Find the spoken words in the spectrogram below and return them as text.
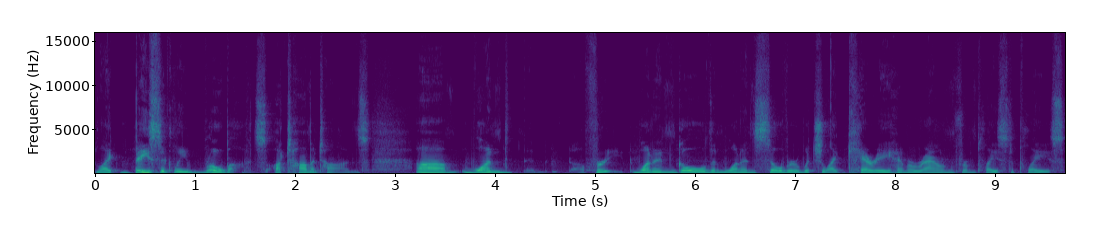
like basically robots, automatons. Um, one for one in gold and one in silver, which like carry him around from place to place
